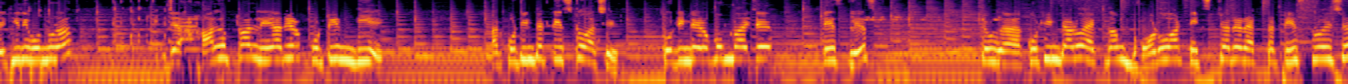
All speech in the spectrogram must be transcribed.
দেখিয়ে দিই বন্ধুরা, যে হালকা লেয়ারের প্রোটিন দিয়ে, আর প্রোটিনটার টেস্টও আছে। প্রোটিনটা এরকম নয় যে টেস্টলেস কেউ প্রোটিনটারও একদম ঘরোয়া টেক্সচারের একটা টেস্ট রয়েছে।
